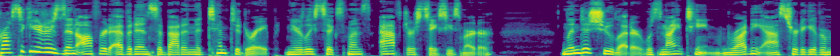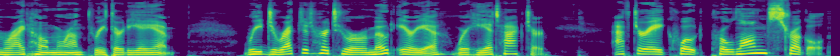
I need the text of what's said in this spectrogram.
Prosecutors then offered evidence about an attempted rape nearly six months after Stacy's murder. Linda Schlueter was 19 when Rodney asked her to give him a ride home around 3:30 a.m. Reed directed her to a remote area where he attacked her. After a quote prolonged struggle,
